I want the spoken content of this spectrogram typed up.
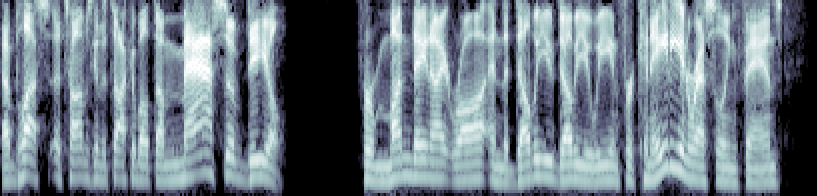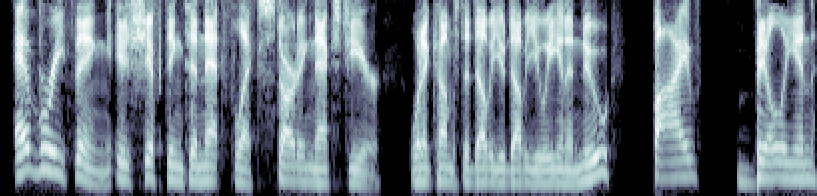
Uh, plus, uh, Tom's going to talk about the massive deal for Monday Night Raw and the WWE. And for Canadian wrestling fans, everything is shifting to Netflix starting next year when it comes to WWE in a new $5 billion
